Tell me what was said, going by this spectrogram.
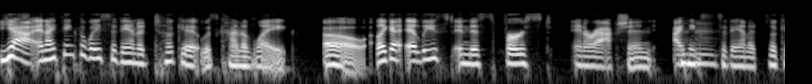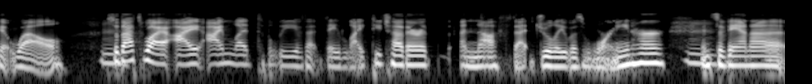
Yeah, and I think the way Savannah took it was kind of like, oh, like at, at least in this first interaction, I Mhm. think Savannah took it well. So Mm. that's why I I'm led to believe that they liked each other enough that Julie was warning her, and Mm. Savannah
